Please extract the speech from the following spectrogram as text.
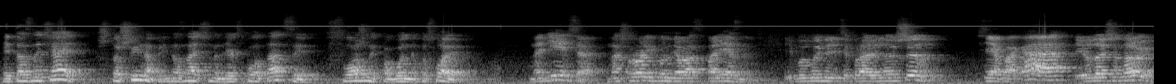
Это означает, что шина предназначена для эксплуатации в сложных погодных условиях. Надеемся, наш ролик был для вас полезным. И вы выберете правильную шину. Всем пока! И удачи на дороге!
